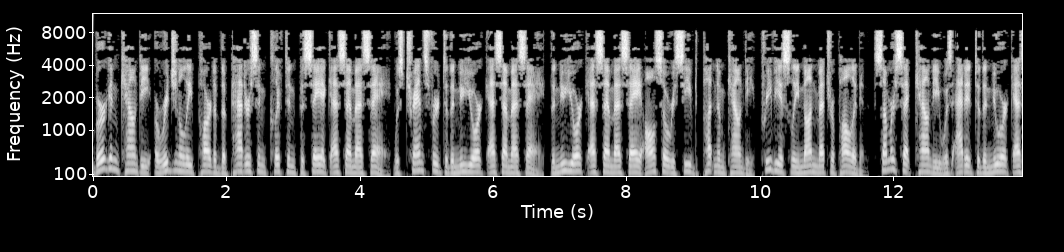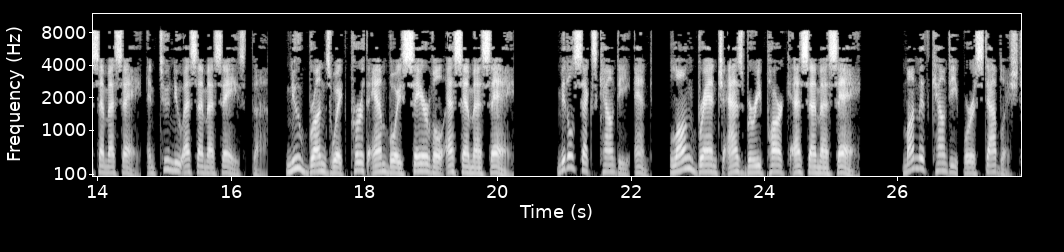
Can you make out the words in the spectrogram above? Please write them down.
Bergen County originally part of the Paterson-Clifton-Passaic SMSA was transferred to the New York SMSA. The New York SMSA also received Putnam County, previously non-metropolitan. Somerset County was added to the Newark SMSA, and two new SMSAs, the New Brunswick-Perth-Amboy-Sayreville SMSA, Middlesex County and Long Branch Asbury Park SMSA, Monmouth County, were established.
